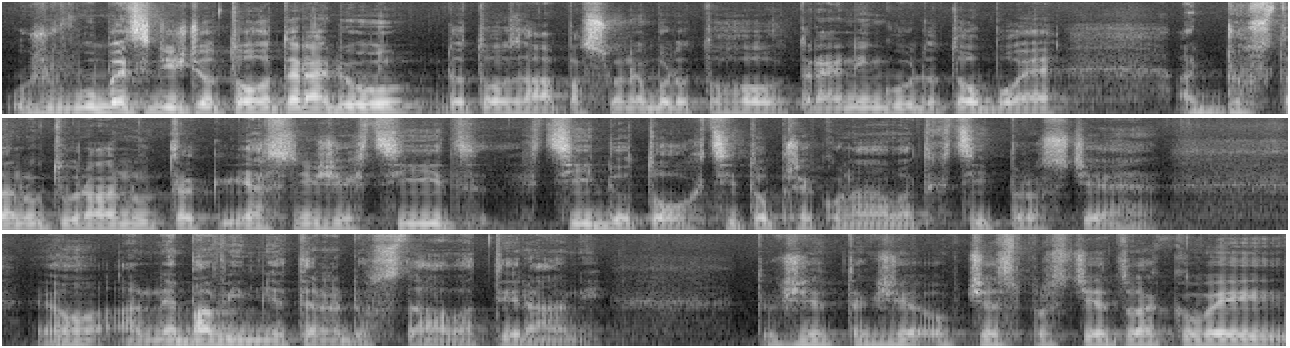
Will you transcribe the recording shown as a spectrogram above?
už vůbec, když do toho teda jdu, do toho zápasu nebo do toho tréninku, do toho boje a dostanu tu ránu, tak jasně, že chci jít, chci jít do toho, chci to překonávat, chci prostě, jo, a nebaví mě teda dostávat ty rány. Takže, takže občas prostě je to takový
